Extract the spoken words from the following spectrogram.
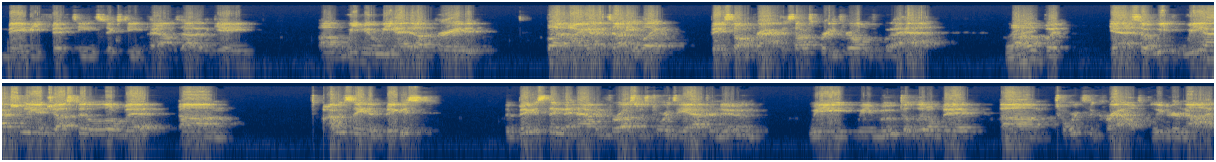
maybe 15, 16 pounds out of the gate. Um, we knew we had to upgrade it, but I got to tell you, like based on practice, I was pretty thrilled with what I had. Uh, but yeah, so we we actually adjusted a little bit. Um, I would say the biggest the biggest thing that happened for us was towards the afternoon. We we moved a little bit um, towards the crowds, believe it or not,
